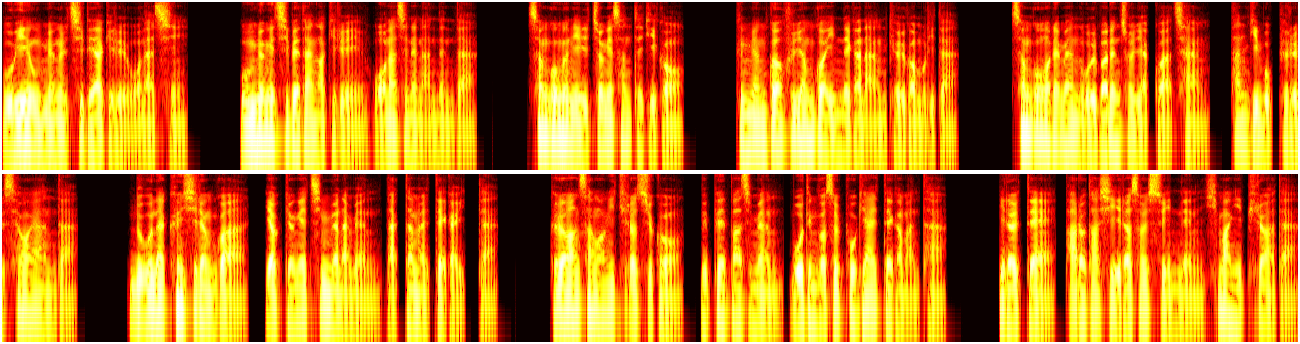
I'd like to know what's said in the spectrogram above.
우리의 운명을 지배하기를 원하지 운명에 지배당하기를 원하지는 않는다. 성공은 일종의 선택이고 근면과 훈련과 인내가 낳은 결과물이다. 성공하려면 올바른 전략과 장, 단기 목표를 세워야 한다. 누구나 큰 시련과 역경에 직면하면 낙담할 때가 있다. 그러한 상황이 길어지고 늪에 빠지면 모든 것을 포기할 때가 많다. 이럴 때 바로 다시 일어설 수 있는 희망이 필요하다.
